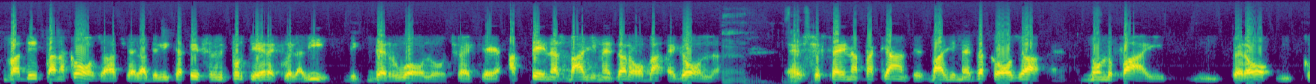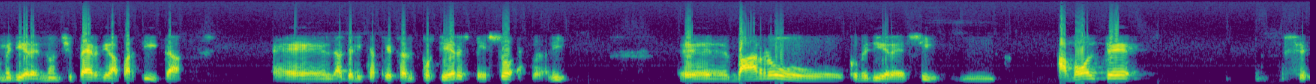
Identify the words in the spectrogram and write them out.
va detta una cosa, cioè la delicatezza del portiere è quella lì, di- del ruolo, cioè che appena sbagli mezza roba è gol. Eh, se sei un attaccante e sbagli mezza cosa eh, non lo fai, mh, però mh, come dire, non ci perdi la partita. Eh, la delicatezza del portiere spesso è quella lì. Eh, Barro, come dire, sì, mh, a volte se,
